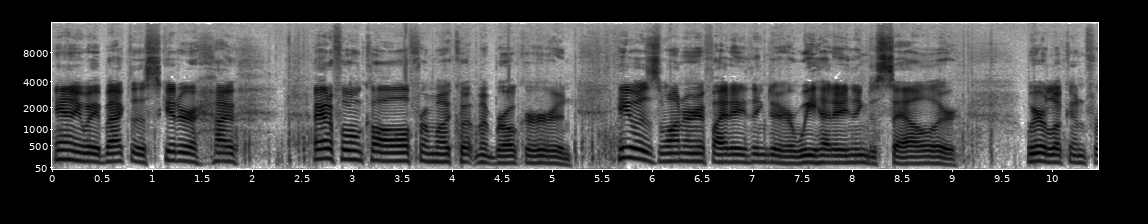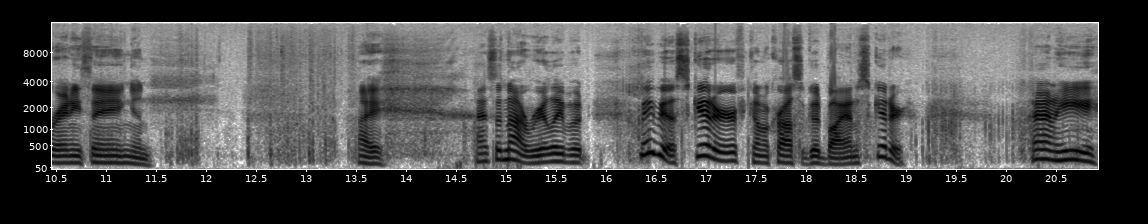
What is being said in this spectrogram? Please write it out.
Anyway, back to the skidder. I I got a phone call from my equipment broker and he was wondering if I had anything to or we had anything to sell or we were looking for anything and I I said not really but maybe a skidder if you come across a good buy on a skidder and he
